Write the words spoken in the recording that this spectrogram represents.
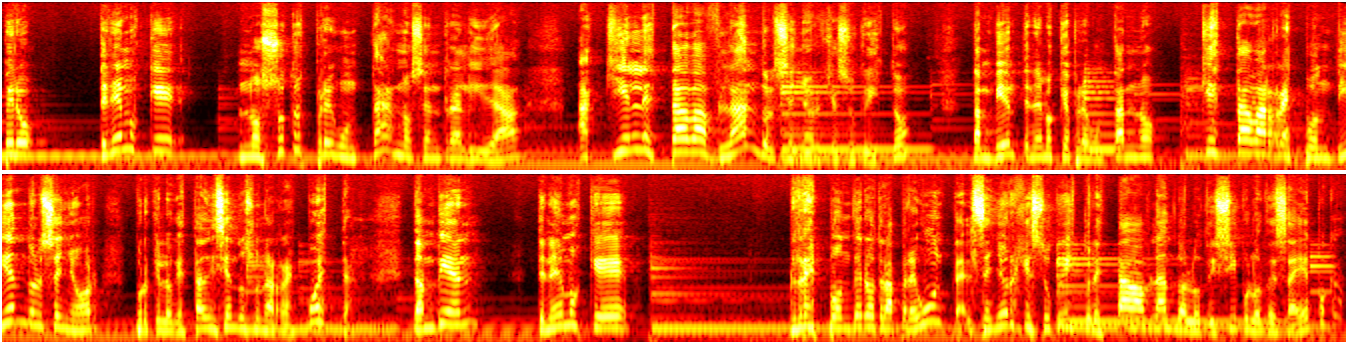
Pero tenemos que nosotros preguntarnos en realidad a quién le estaba hablando el Señor Jesucristo. También tenemos que preguntarnos qué estaba respondiendo el Señor, porque lo que está diciendo es una respuesta. También tenemos que responder otra pregunta. ¿El Señor Jesucristo le estaba hablando a los discípulos de esa época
